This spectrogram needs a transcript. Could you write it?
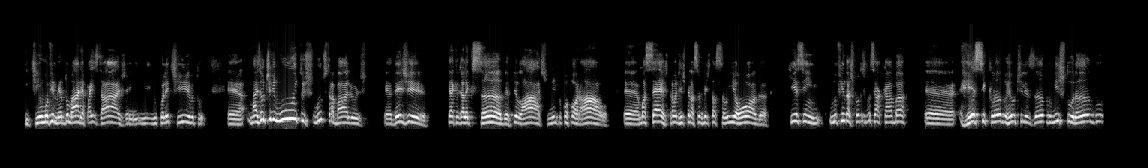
E tinha o movimento do mar, e a paisagem, e, e o coletivo. Tudo. É, mas eu tive muitos, muitos trabalhos, é, desde técnica de Alexander, Pilates, mímica corporal, é, uma série de trabalho de respiração, de meditação, yoga, que, assim, no fim das contas, você acaba é, reciclando, reutilizando, misturando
